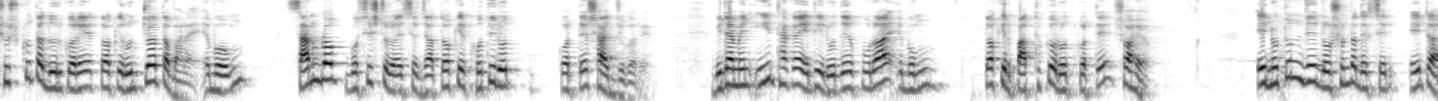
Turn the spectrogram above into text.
শুষ্কতা দূর করে ত্বকের উজ্জ্বলতা বাড়ায় এবং সানব্লক বৈশিষ্ট্য রয়েছে যা ত্বকের ক্ষতিরোধ করতে সাহায্য করে। ভিটামিন ই থাকায় এটি রোদের পোড়া এবং ত্বকের পার্থক্য রোধ করতে সহায়ক। এই নতুন যে লোশনটা দেখছেন, এটা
